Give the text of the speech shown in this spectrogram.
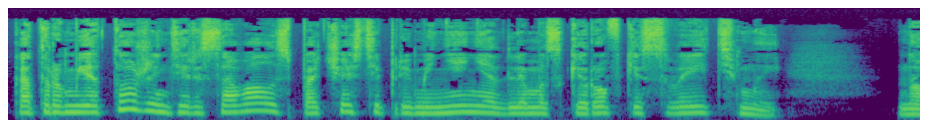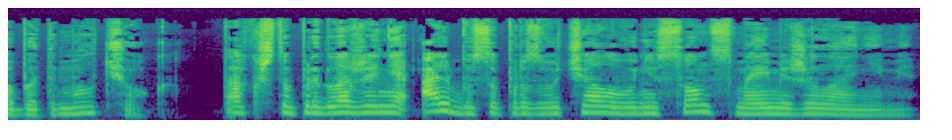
которым я тоже интересовалась по части применения для маскировки своей тьмы, но об этом молчок. Так что предложение Альбуса прозвучало в унисон с моими желаниями.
